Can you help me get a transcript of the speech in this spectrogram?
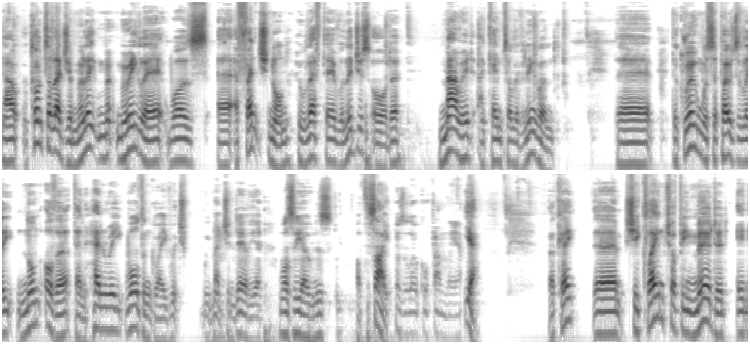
Now, according to legend, Marie, Marie Lairre was uh, a French nun who left her religious order, married, and came to live in England. The, the groom was supposedly none other than Henry Waldegrave, which we mentioned earlier, was the owners of the site. Was a local family, yeah. Yeah. Okay. Um, she claimed to have been murdered in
